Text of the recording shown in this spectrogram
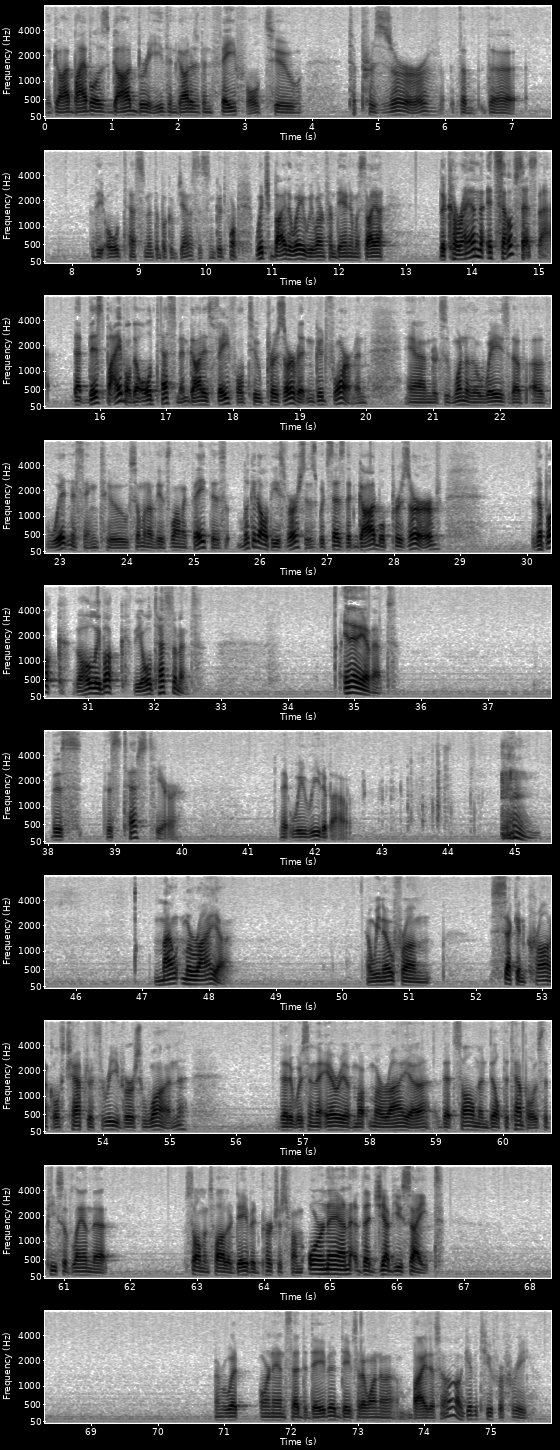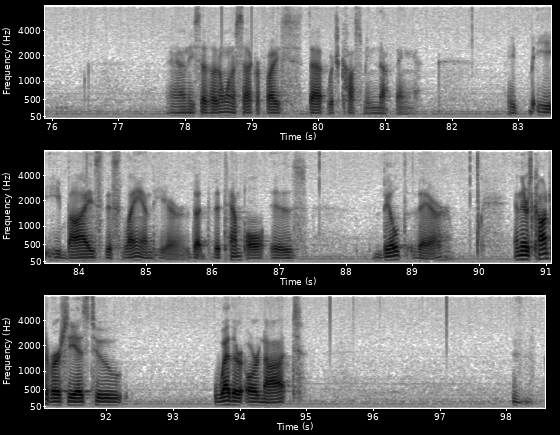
the God Bible is God breathed, and God has been faithful to to preserve the the the Old Testament, the book of Genesis, in good form. Which, by the way, we learn from Daniel Messiah. The Quran itself says that that this Bible, the Old Testament, God is faithful to preserve it in good form. And, and it's one of the ways of, of witnessing to someone of the Islamic faith is look at all these verses, which says that God will preserve the book, the holy book, the Old Testament. In any event, this, this test here that we read about Mount Moriah. And we know from Second Chronicles chapter 3 verse 1 that it was in the area of Moriah that Solomon built the temple. It's the piece of land that Solomon's father David purchased from Ornan the Jebusite. Remember what Ornan said to David? David said, I want to buy this. Oh, I'll give it to you for free. And he says, I don't want to sacrifice that which costs me nothing. He, he, he buys this land here. The, the temple is built there. And there's controversy as to whether or not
